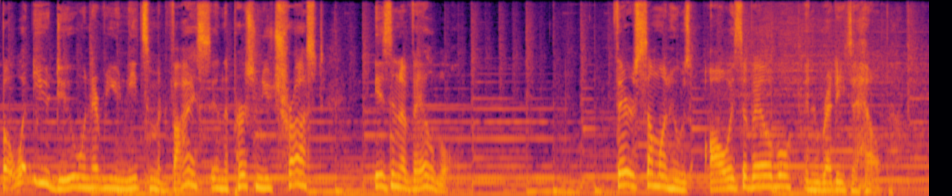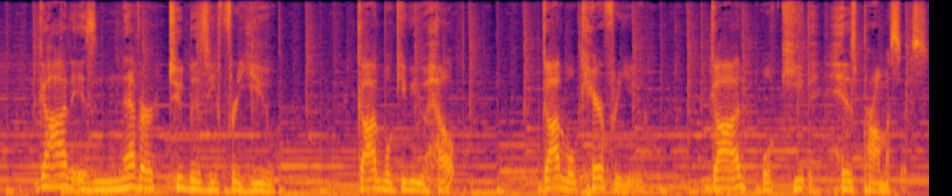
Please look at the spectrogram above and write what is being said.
But what do you do whenever you need some advice and the person you trust isn't available? There is someone who is always available and ready to help. God is never too busy for you. God will give you help. God will care for you. God will keep his promises.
